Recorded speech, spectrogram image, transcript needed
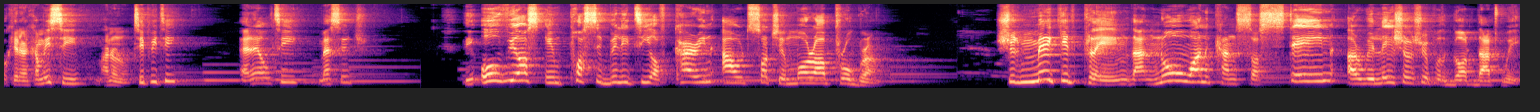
Okay, now can we see, I don't know, TPT, NLT, message? The obvious impossibility of carrying out such a moral program should make it plain that no one can sustain a relationship with God that way.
